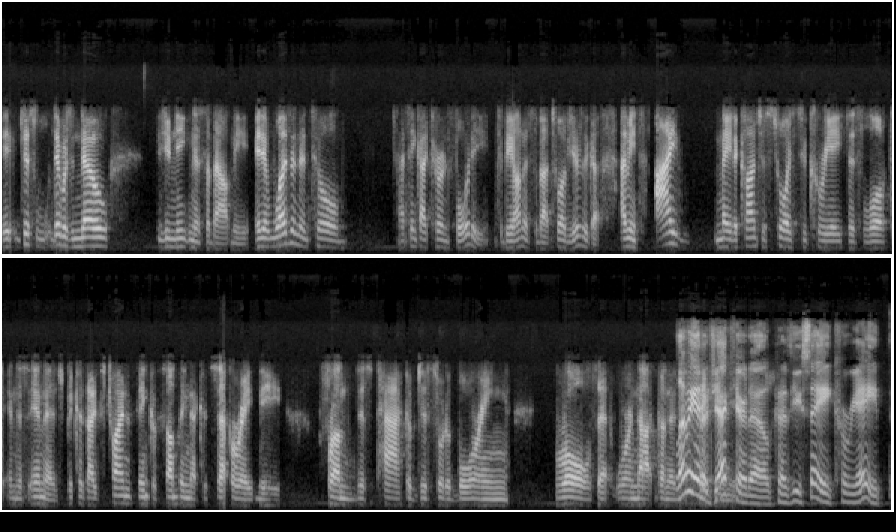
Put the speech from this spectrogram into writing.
It just there was no uniqueness about me, and it wasn't until I think I turned 40, to be honest, about 12 years ago. I mean, I made a conscious choice to create this look and this image because I was trying to think of something that could separate me from this pack of just sort of boring roles that were not going to. Let me interject here, though, because you say create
